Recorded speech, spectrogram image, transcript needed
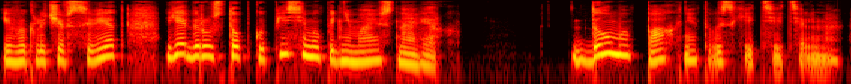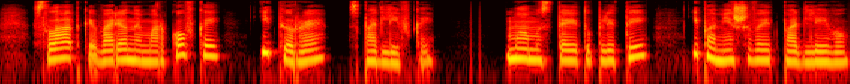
и выключив свет, я беру стопку писем и поднимаюсь наверх. Дома пахнет восхитительно, сладкой вареной морковкой и пюре с подливкой. Мама стоит у плиты и помешивает подливу.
